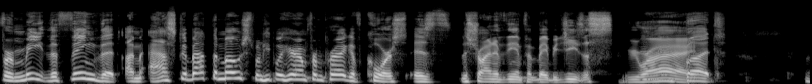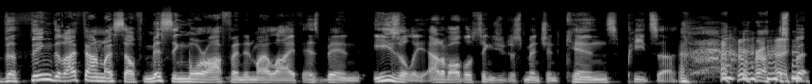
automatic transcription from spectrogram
for me, the thing that I'm asked about the most when people hear I'm from Prague, of course, is the Shrine of the Infant Baby Jesus. Right. But the thing that I found myself missing more often in my life has been easily out of all those things you just mentioned, Ken's Pizza. right. But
